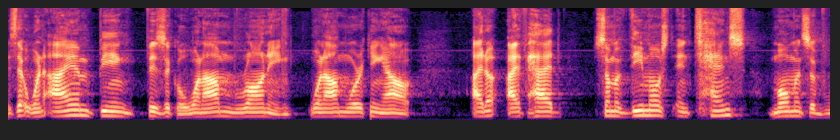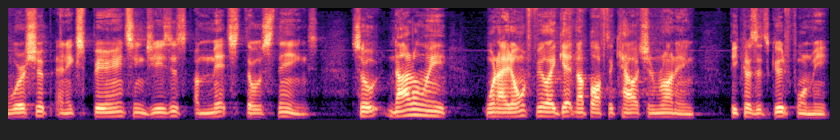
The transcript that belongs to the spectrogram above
is that when I am being physical, when I'm running, when I'm working out, I don't, I've had some of the most intense moments of worship and experiencing Jesus amidst those things. So not only when I don't feel like getting up off the couch and running because it's good for me,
